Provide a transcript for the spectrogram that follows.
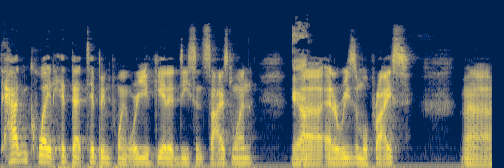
hadn't quite hit that tipping point where you get a decent sized one yeah. uh, at a reasonable price. Uh,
